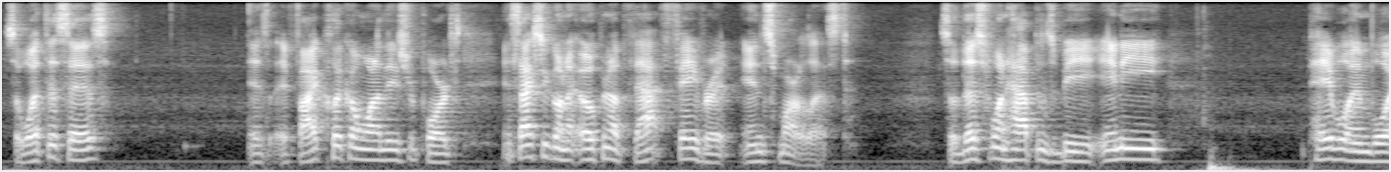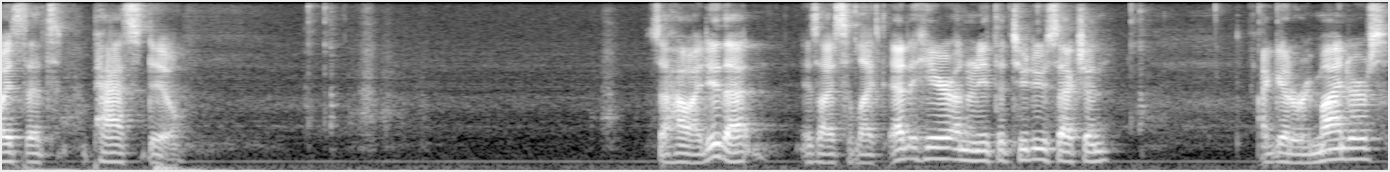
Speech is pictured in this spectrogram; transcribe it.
So what this is, is if I click on one of these reports, it's actually going to open up that favorite in smart list. So this one happens to be any payable invoice that's past due. So how I do that is I select edit here underneath the to do section I go to reminders.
